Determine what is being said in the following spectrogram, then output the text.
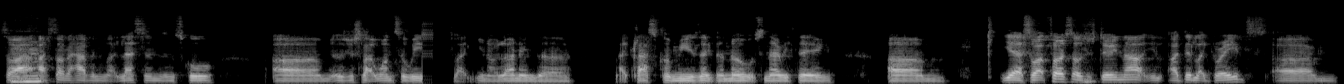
so I, Mm-hmm. I started having like lessons in school. Um, it was just like once a week, like you know, learning the like classical music, the notes and everything. Um, yeah, so at first I was just doing that. I did like grades, um,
